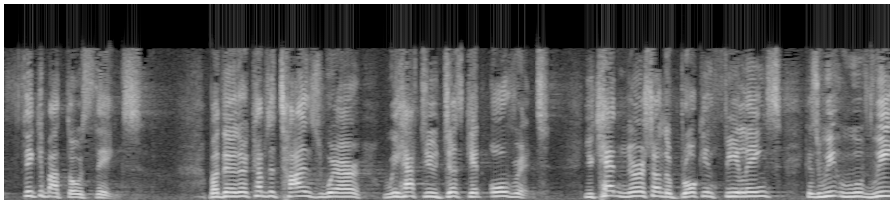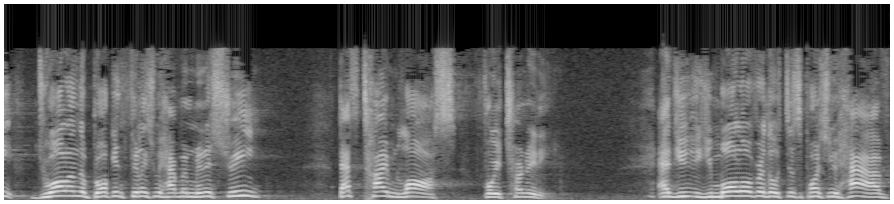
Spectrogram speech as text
think about those things. But there, there comes a times where we have to just get over it. You can't nurse on the broken feelings because we, we dwell on the broken feelings we have in ministry. That's time lost for eternity. And you, you mull over those disappointments you have,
